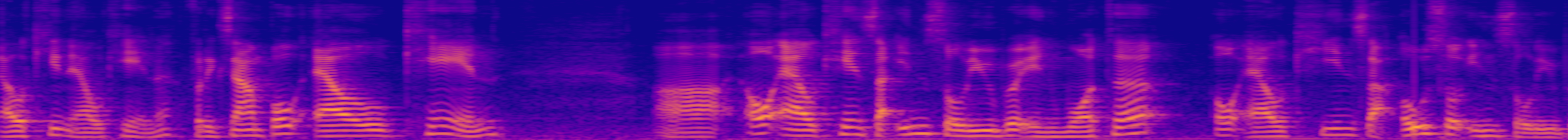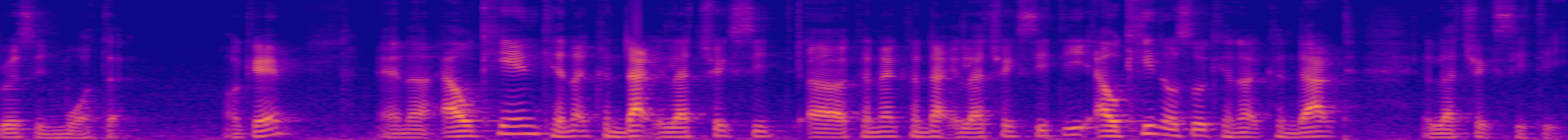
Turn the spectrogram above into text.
Alkene, alkane. Uh. For example, alkane, uh, all alkanes are insoluble in water. All alkenes are also insoluble in water. Okay, and uh, alkane cannot conduct electricity. Uh, cannot conduct electricity. Alkene also cannot conduct electricity.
